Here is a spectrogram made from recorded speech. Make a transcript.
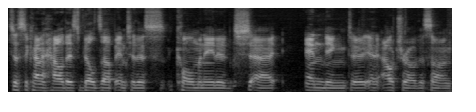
just to kind of how this builds up into this culminated uh, ending to an outro of the song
